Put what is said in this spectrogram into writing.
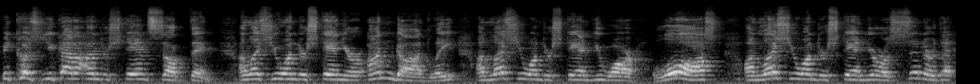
Because you got to understand something. Unless you understand you're ungodly, unless you understand you are lost, unless you understand you're a sinner that,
